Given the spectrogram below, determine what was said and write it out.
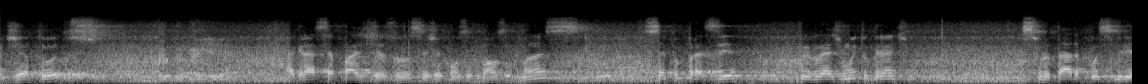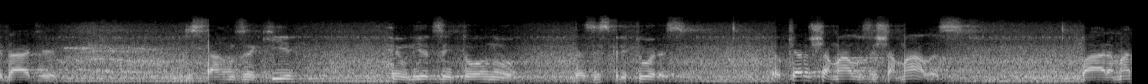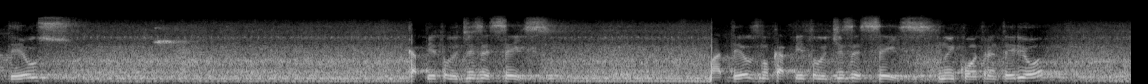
Bom dia a todos. A graça e a paz de Jesus seja com os irmãos e irmãs. Sempre um prazer, um privilégio muito grande desfrutar da possibilidade de estarmos aqui reunidos em torno das Escrituras. Eu quero chamá-los e chamá-las para Mateus, capítulo 16. Mateus no capítulo 16. No encontro anterior,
